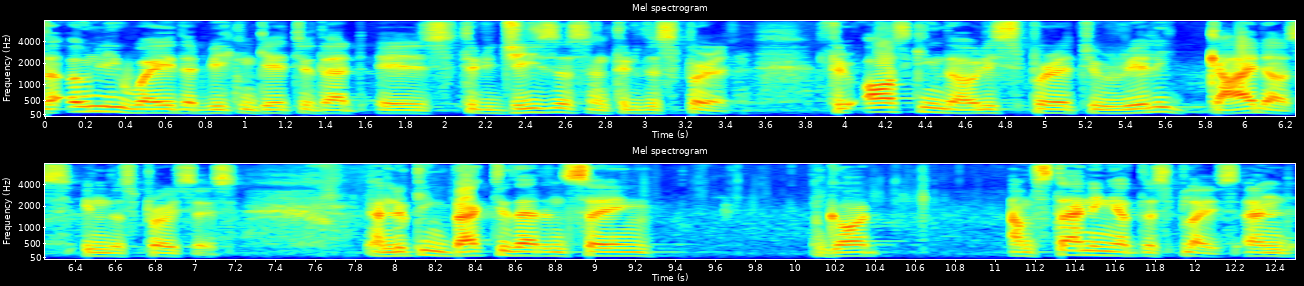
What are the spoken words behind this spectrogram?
the only way that we can get to that is through Jesus and through the Spirit, through asking the Holy Spirit to really guide us in this process. And looking back to that and saying, God, I'm standing at this place. And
